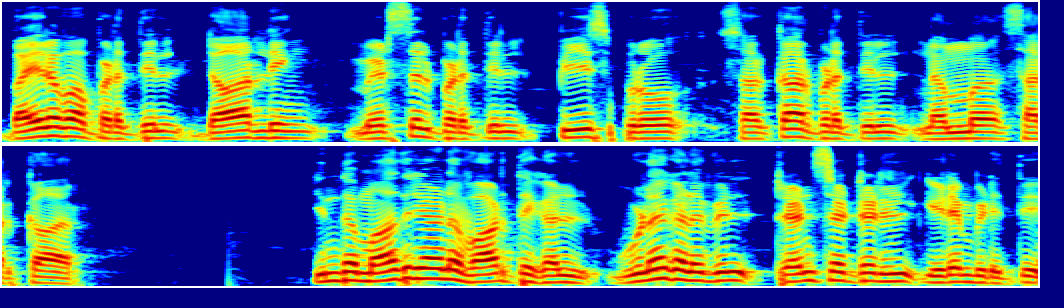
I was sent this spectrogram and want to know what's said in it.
பைரவா படத்தில் டார்லிங் மெர்சல் படத்தில் பீஸ் ப்ரோ சர்க்கார் படத்தில் நம்ம சர்க்கார். இந்த மாதிரியான வார்த்தைகள் உலகளவில் ட்ரெண்ட் செட்டரில் இடம் பிடித்து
